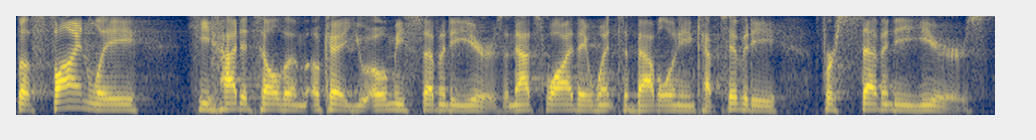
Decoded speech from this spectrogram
But finally, he had to tell them, okay, you owe me 70 years. And that's why they went to Babylonian captivity for 70 years.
